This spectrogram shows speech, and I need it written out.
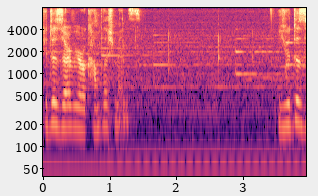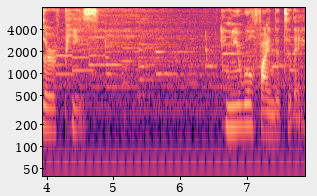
You deserve your accomplishments. You deserve peace. And you will find it today.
